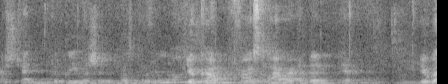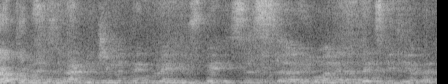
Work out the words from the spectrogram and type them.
question. Ето, тук имаше въпрос първо. You come first, Howard, and then Yeah. you're welcome. Разбрахме, че имате големи успехи с а, лекуване на детски диабет.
